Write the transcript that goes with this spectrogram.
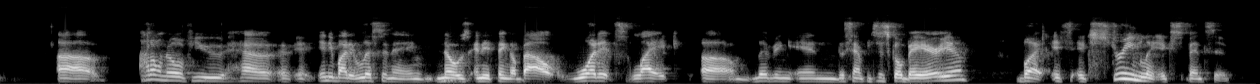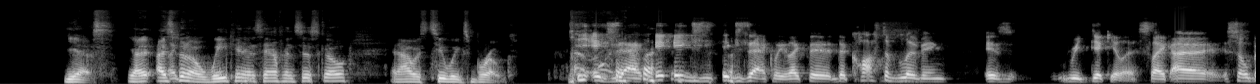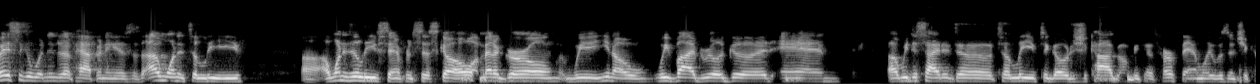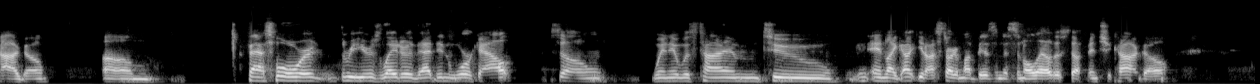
uh, I don't know if you have if anybody listening knows anything about what it's like um, living in the San Francisco Bay Area, but it's extremely expensive. Yes. Yeah. I, I spent a weekend in San Francisco and I was two weeks broke exactly ex- exactly like the the cost of living is ridiculous. Like i so basically what ended up happening is, is i wanted to leave uh, i wanted to leave san francisco. I met a girl we you know we vibed really good and uh, we decided to to leave to go to chicago because her family was in chicago. Um, fast forward three years later that didn't work out. So when it was time to and like you know I started my business and all that other stuff in Chicago.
